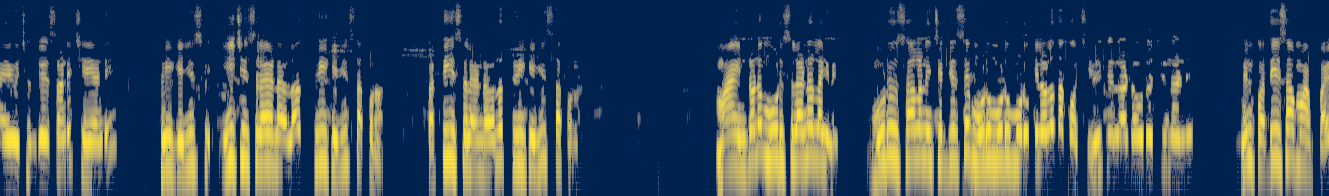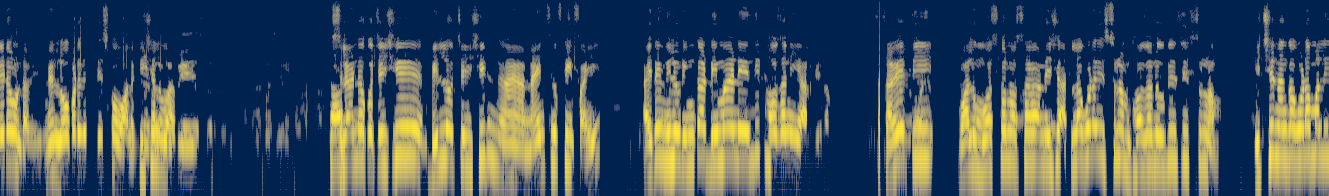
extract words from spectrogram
మీరు చెక్ చేస్తాండి చేయండి. త్రీ కేజీస్ ఈచ్ సిలిండర్లో త్రీ కేజీస్ తక్కువ. ప్రతి సిలిండర్లో త్రీ కేజీస్ తక్కువ. మా ఇంట్లో మూడు సిలిండర్లు అయినాయి. మూడు సార్లు నేను చెక్ చేస్తే మూడు మూడు మూడు కిలోలు తక్కువ వచ్చింది. మీకు ఎలా డౌట్ వచ్చిందండి? నేను ప్రతిసారి మా బయట ఉంటుంది నేను లోపలికి తీసుకోవాలి కిచెన్ సిలిండర్ వచ్చేసి బిల్ వచ్చేసి నైన్ ఫిఫ్టీ ఫైవ్ అయితే వీళ్ళు ఇంకా డిమాండ్ ఏంది? థౌసండ్ ఇవ్వాలి వీళ్ళు సరే వాళ్ళు మోసుకొని వస్తారు అనేసి అట్లా కూడా ఇస్తున్నాం. థౌసండ్ రూపీస్ ఇస్తున్నాం. ఇచ్చినాక కూడా మళ్ళీ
